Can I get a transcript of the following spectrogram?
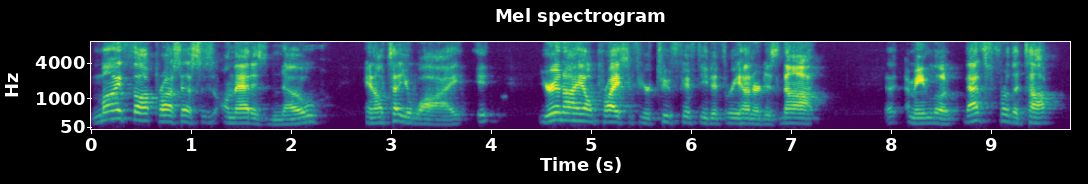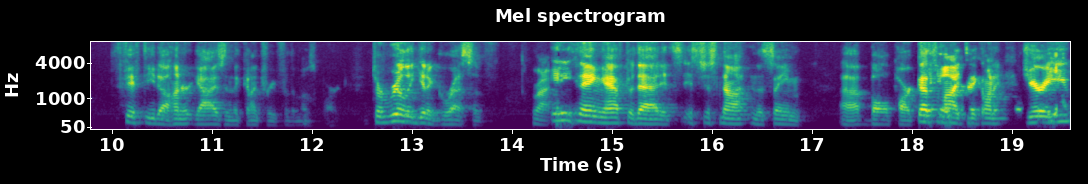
My thought process is on that is no, and I'll tell you why. It your NIL price if you're 250 to 300 is not. I mean, look, that's for the top 50 to 100 guys in the country for the most part to really get aggressive. Right. Anything after that, it's it's just not in the same uh, ballpark. That's Yeah. my take on it. Jerry, you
